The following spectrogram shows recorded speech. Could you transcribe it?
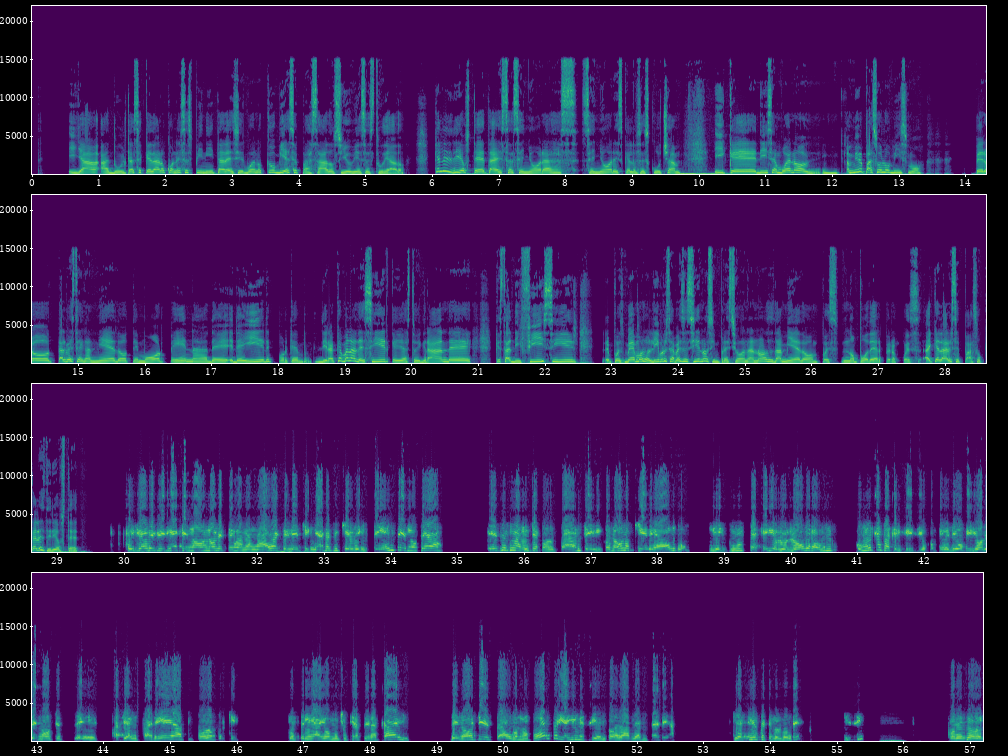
y ya adultas se quedaron con esa espinita de decir, bueno, ¿qué hubiese pasado si yo hubiese estudiado? ¿Qué le diría usted a esas señoras, señores que los escuchan y que dicen, bueno, a mí me pasó lo mismo, pero tal vez tengan miedo, temor, pena de, ir porque dirán, ¿qué van a decir? Que ya estoy grande, que está difícil. Pues vemos los libros y a veces sí nos impresiona, ¿no? Nos da miedo, pues no poder, pero pues hay que dar ese paso. ¿Qué les diría usted? Pues yo les diría que no, no le tengan a nada, que le echen ganas y que lo intenten, o sea, esa es una lucha constante y cuando uno quiere algo y le gusta aquello, lo logra con mucho sacrificio, porque les digo que yo de noche eh, hacía mis tareas y todo, porque pues tenía yo mucho que hacer acá y de noche estaba uno en la puerta y ahí me siento a darle a mi tarea. Y así hasta que lo logré. Y sí, por eso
